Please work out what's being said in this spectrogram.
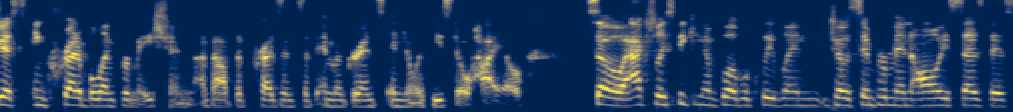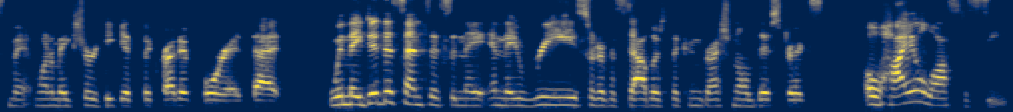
just incredible information about the presence of immigrants in Northeast Ohio. So, actually, speaking of Global Cleveland, Joe Cimperman always says this. Want to make sure he gets the credit for it. That when they did the census and they and they re sort of established the congressional districts, Ohio lost a seat.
